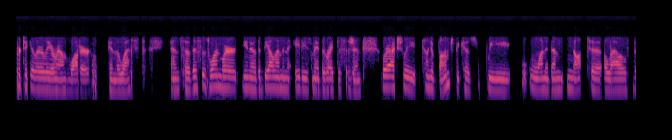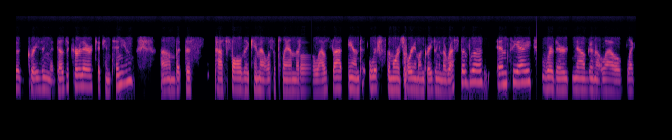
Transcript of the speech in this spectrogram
particularly around water in the West. And so this is one where, you know, the BLM in the 80s made the right decision. We're actually kind of bummed because we wanted them not to allow the grazing that does occur there to continue. Um, but this past fall, they came out with a plan that allows that and lifts the moratorium on grazing in the rest of the NCA, where they're now going to allow like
